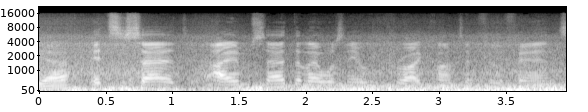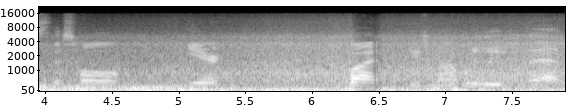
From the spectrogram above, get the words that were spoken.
Yeah? It's sad. I am sad that I wasn't able to provide content for the fans this whole year. But He's not really that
